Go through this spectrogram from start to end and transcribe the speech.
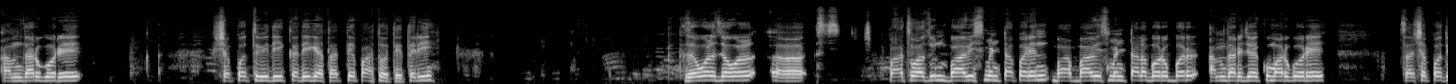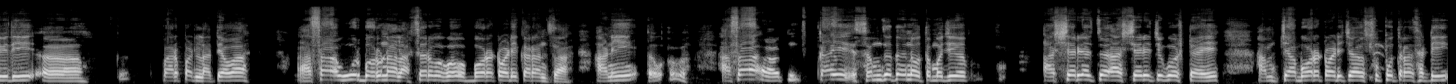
आमदार गोरे शपथविधी कधी घेतात ते पाहत होते. तरी जवळजवळ पाच वाजून बावीस मिनिटापर्यंत बा बावीस मिनिटाला बरोबर आमदार जयकुमार गोरेचा शपथविधी पार पडला. तेव्हा असा ऊर भरून आला सर्व बोराटवाडीकरांचा. आणि असा काही समजत नव्हतं. म्हणजे आश्चर्याचं आश्चर्याची गोष्ट आहे आमच्या बोराटवाडीच्या सुपुत्रासाठी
